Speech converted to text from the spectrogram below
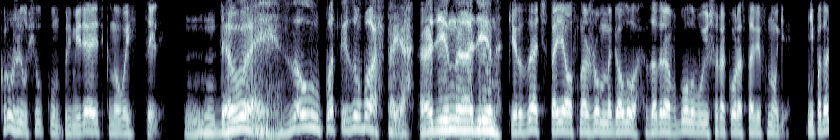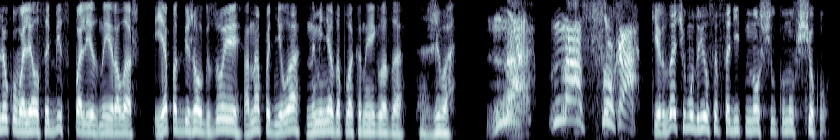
кружил щелкун, примиряясь к новой цели. «Давай, залупа ты зубастая! Один на один!» Кирзач стоял с ножом наголо, задрав голову и широко расставив ноги. Неподалеку валялся бесполезный иролаж. Я подбежал к Зое, она подняла на меня заплаканные глаза. «Жива!» «На! На, сука!» Кирзач умудрился всадить нож щелкуну в щеку,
